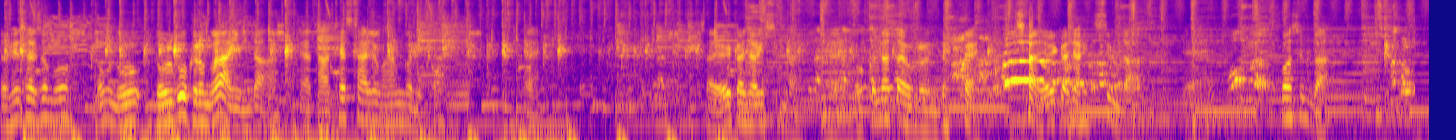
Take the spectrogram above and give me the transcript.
저 회사에서 뭐 너무 노, 놀고 그런 건 아닙니다. 그냥 다 테스트 하려고 하는 거니까. 네. 자 여기까지 하겠습니다. 네, 뭐 끝났다고 그러는데 자 여기까지 하겠습니다. 예, 어, 뭐야? 고맙습니다.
